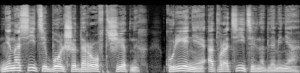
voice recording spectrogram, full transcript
Не носите больше даров тщетных, Курение отвратительно для меня.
